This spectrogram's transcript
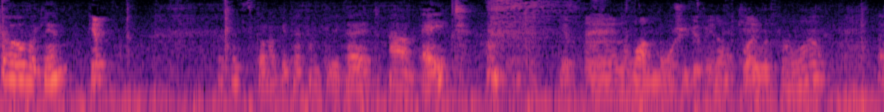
12 again. Yep. It's gonna be definitely bad. Um, 8. Yep. And one more should give me enough to play with for a while. I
